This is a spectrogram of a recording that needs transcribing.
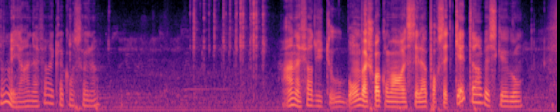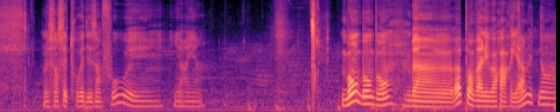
Non mais il n'y a rien à faire avec la console. Hein. Rien à faire du tout. Bon, bah je crois qu'on va en rester là pour cette quête, hein, parce que bon... On est censé trouver des infos et il n'y a rien. Bon, bon, bon. Ben, euh, hop, on va aller voir Aria maintenant. Hein.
